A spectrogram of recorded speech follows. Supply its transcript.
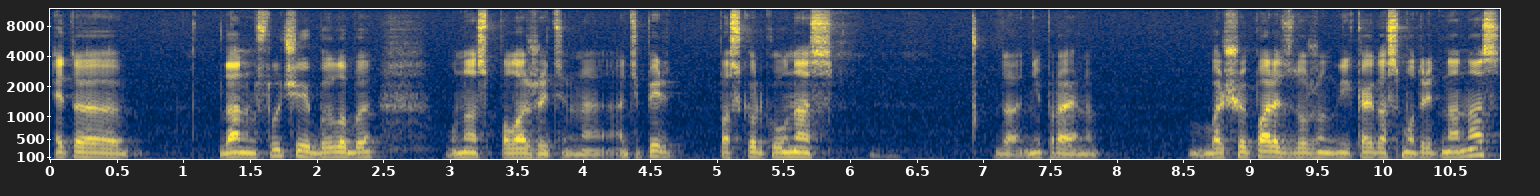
это в данном случае было бы у нас положительно. А теперь поскольку у нас, да, неправильно, большой палец должен, и когда смотрит на нас,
